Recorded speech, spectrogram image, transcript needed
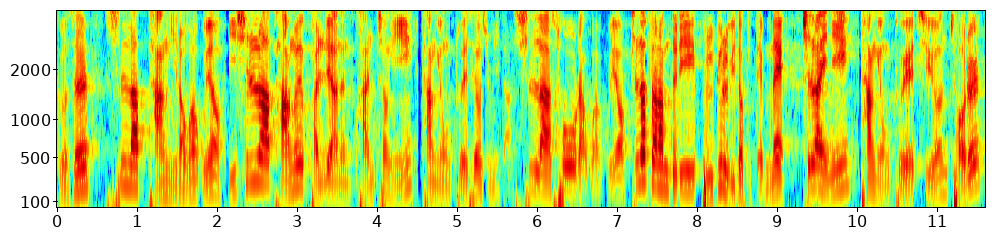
그것을 신라방이라고 하고요. 이 신라방을 관리하는 관청이 당 영토에 세워집니다. 신라소라고 하고요. 신라 사람들이 불교를 믿었기 때문에 신라인이 당 영토에 지은 절을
